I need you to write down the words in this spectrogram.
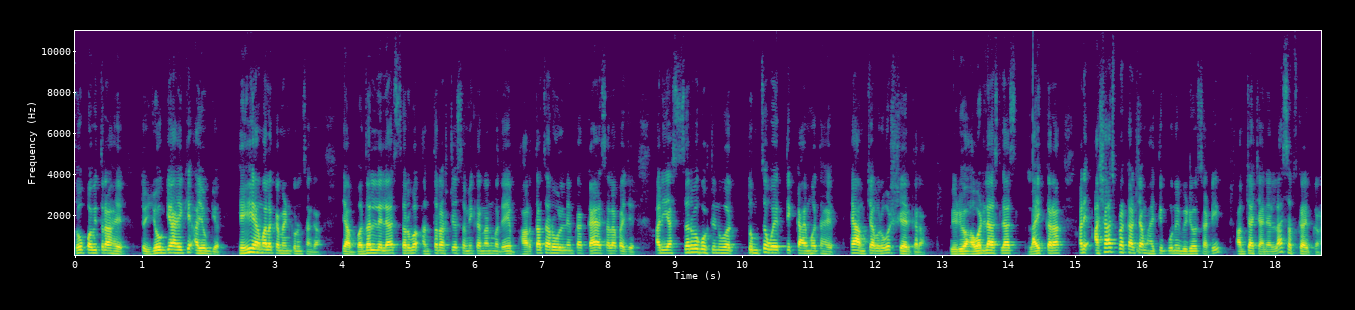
जो पवित्र आहे तो योग्य आहे की अयोग्य हेही आम्हाला कमेंट करून सांगा. या बदललेल्या सर्व आंतरराष्ट्रीय समीकरणांमध्ये भारताचा रोल नेमका काय असायला पाहिजे? आणि या सर्व गोष्टींवर तुमचं वैयक्तिक काय मत आहे हे आमच्याबरोबर शेअर करा. व्हिडिओ आवडला असल्यास लाईक करा आणि अशाच प्रकारच्या माहितीपूर्ण व्हिडिओसाठी आमच्या चॅनलला सबस्क्राईब करा.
